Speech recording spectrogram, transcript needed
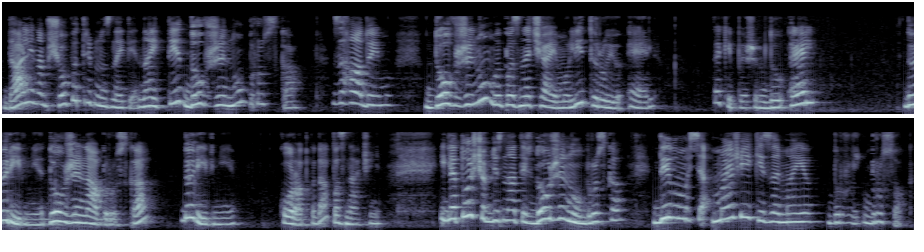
Далі нам що потрібно знайти? Найти довжину бруска. Згадуємо, довжину ми позначаємо літерою L. Так і пишемо до L дорівнює. Довжина бруска дорівнює. Коротко, да, позначення. І для того, щоб дізнатись довжину бруска, дивимося межі, які займає брусок.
